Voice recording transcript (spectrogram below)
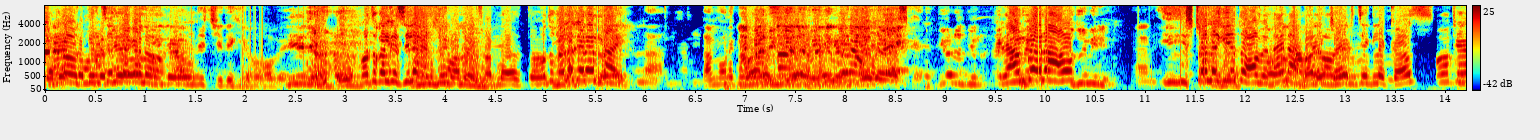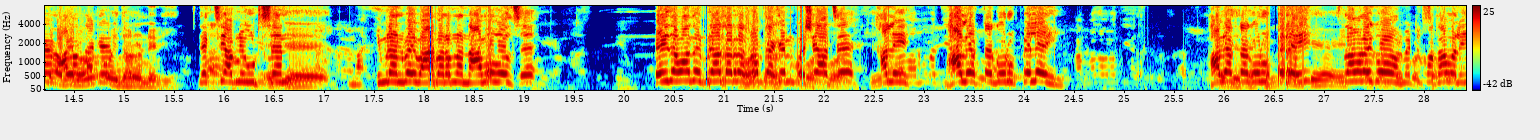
কেন কিনছেন না কেন দিচ্ছি দেখি হবে গতকালকে ছিলেন গতকালকে কেনেন নাই দাম অনেক না, দিও না। স্টলে গিয়ে তো হবে তাই না? মানে ভাইয়ের যেগুলো কাজ। ওই ধরনেরই। দেখছি আপনি উঠছেন। ইমরান ভাই বারবার আপনার নামও বলছে। এই যে আমাদের ব্রাদাররা সব দেখেন বসে আছে। খালি ভালো একটা গরু পেলেই ভালো একটা গরু পেলেই। আসসালামু আলাইকুম একটু কথা বলি।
